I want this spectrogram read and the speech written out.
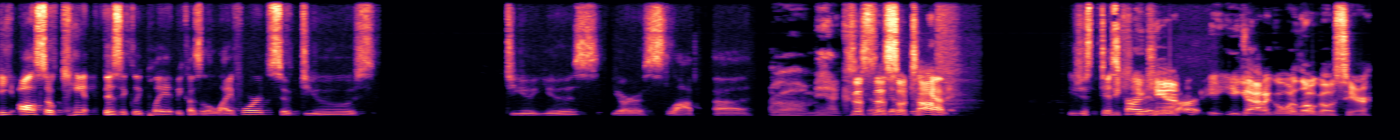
He also can't physically play it because of the lifeward. So do you do you use your slop? Uh, Oh man, because that's that's so gotta- you tough. you just You- discard you and can't. You, you got to go with logos here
